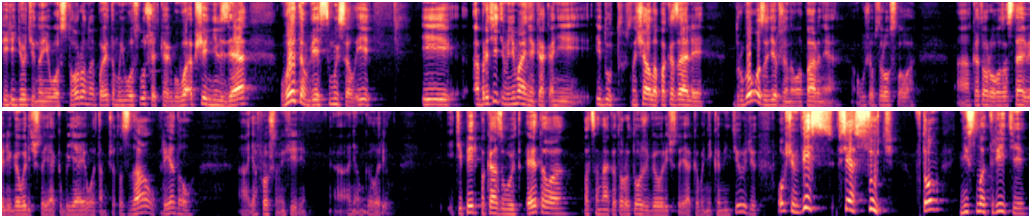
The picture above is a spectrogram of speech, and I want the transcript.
перейдете на его сторону, поэтому его слушать как бы вообще нельзя. В этом весь смысл. И, и обратите внимание, как они идут. Сначала показали другого задержанного парня, уже взрослого, а, которого заставили говорить, что якобы я его там что-то сдал, предал. А, я в прошлом эфире о нем говорил. И теперь показывают этого пацана, который тоже говорит, что якобы не комментируйте. В общем, весь, вся суть в том, не смотрите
